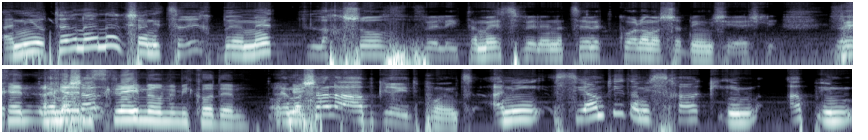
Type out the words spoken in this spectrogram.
אני יותר נהנה כשאני צריך באמת לחשוב ולהתאמץ ולנצל את כל המשאבים שיש לי. לכן, לכן ולמשל- ה disclaimer ממקודם. אוקיי. למשל ה upgrade points, אני סיימתי את המשחק עם, עם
